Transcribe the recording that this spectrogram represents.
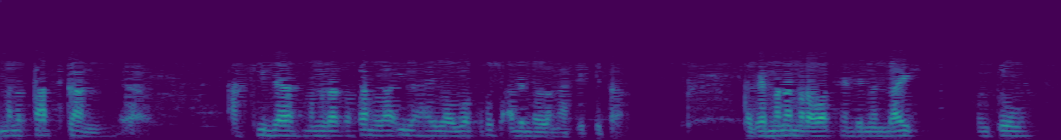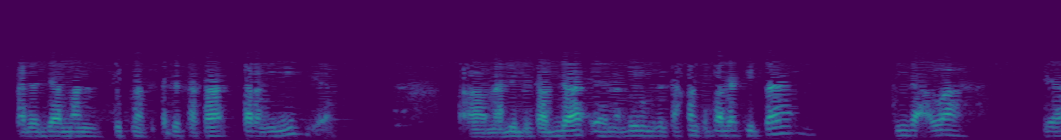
menetapkan ya, akidah menerapkan la ilaha illallah terus ada dalam hati kita. Bagaimana merawatnya dengan baik untuk pada zaman fitnah seperti sekarang ini ya. Uh, Nabi bersabda ya Nabi memerintahkan kepada kita hendaklah ya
